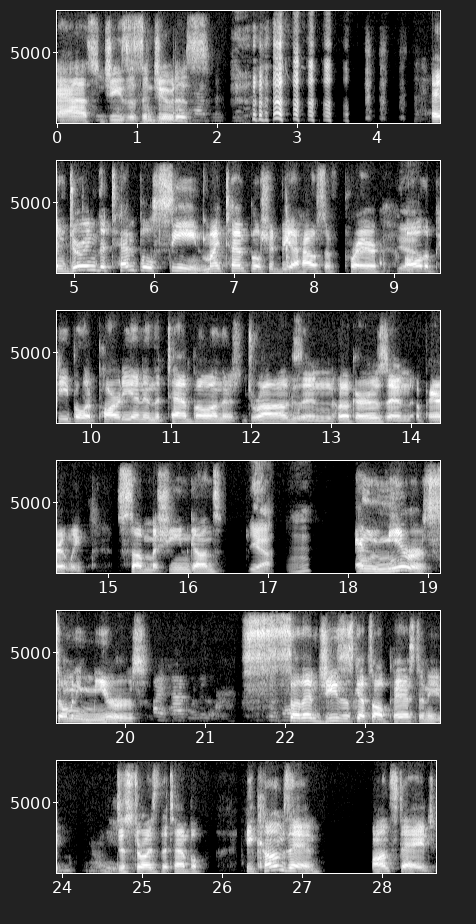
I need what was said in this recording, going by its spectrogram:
ass Jesus and Judas. And during the temple scene, my temple should be a house of prayer. Yeah. All the people are partying in the temple, and there's drugs and hookers and apparently submachine guns yeah. hmm and mirrors. So many mirrors. So then Jesus gets all pissed and he destroys the temple. He comes in on stage.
